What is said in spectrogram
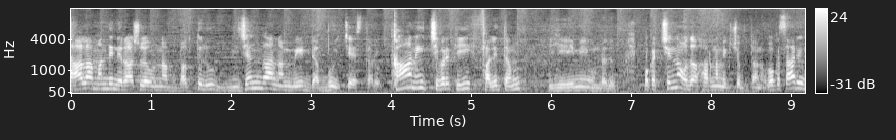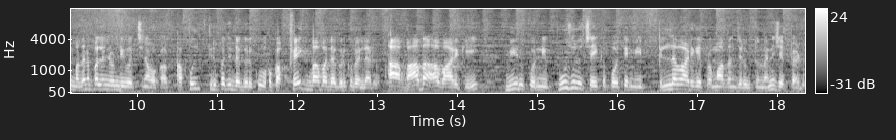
చాలా మంది నిరాశలో ఉన్న భక్తులు నిజంగా నమ్మి డబ్బు ఇచ్చేస్తారు. కానీ చివరికి ఫలితం ఏమీ ఉండదు. ఒక చిన్న ఉదాహరణ మీకు చెబుతాను. ఒకసారి మదనపల్లి నుండి వచ్చిన ఒక కపుల్ తిరుపతి దగ్గరకు ఒక ఫేక్ బాబా దగ్గరకు వెళ్ళారు. ఆ బాబా వారికి మీరు కొన్ని పూజలు చేయకపోతే మీ పిల్లవాడికి ప్రమాదం జరుగుతుందని చెప్పాడు.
